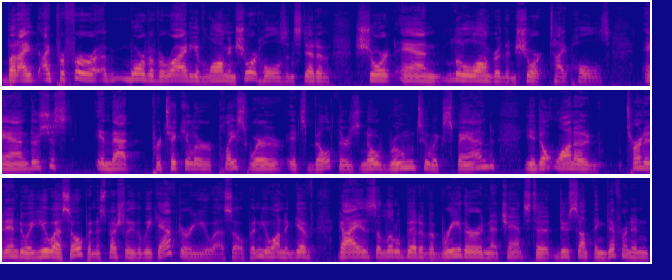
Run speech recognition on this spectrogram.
but I, I prefer a, more of a variety of long and short holes instead of short and little longer than short type holes. And there's just in that particular place where it's built, there's no room to expand. You don't want to turn it into a U.S. Open, especially the week after a U.S. Open. You want to give guys a little bit of a breather and a chance to do something different. And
